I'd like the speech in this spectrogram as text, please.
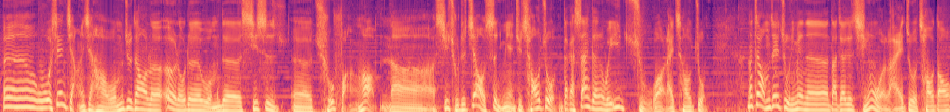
呃，我先讲一下哈，我们就到了二楼的我们的西式呃厨房哈，那西厨的教室里面去操作，大概三个人为一组哦来操作。那在我们这一组里面呢，大家就请我来做操刀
